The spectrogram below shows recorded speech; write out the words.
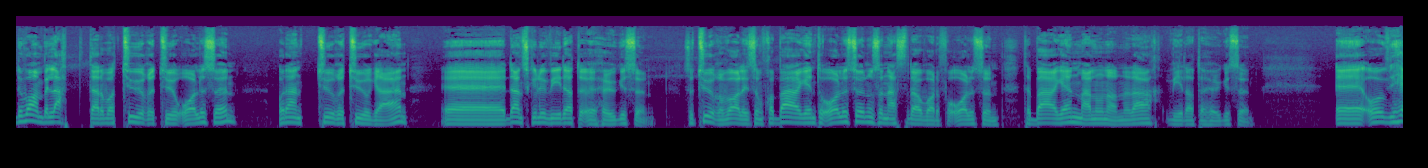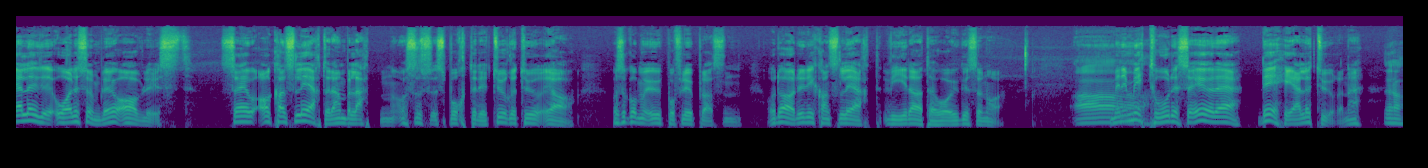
det var en billett der det var tur-retur Ålesund, og den tur-retur-greien, eh, den skulle videre til Haugesund. Så turen var liksom fra Bergen til Ålesund, og så neste dag var det fra Ålesund til Bergen, mellomlandet der, videre til Haugesund. Eh, og hele Ålesund ble jo avlyst. Så jeg kansellerte den billetten, og så spurte de tur-retur, ja. Og så kom jeg ut på flyplassen, og da hadde de kansellert videre til Haugesund òg. Ah, Men i mitt hode så er jo det Det er hele turen. ja.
